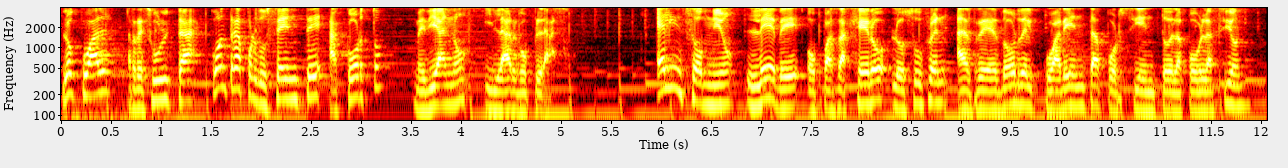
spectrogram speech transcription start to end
lo cual resulta contraproducente a corto, mediano y largo plazo. El insomnio leve o pasajero lo sufren alrededor del 40% de la población,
